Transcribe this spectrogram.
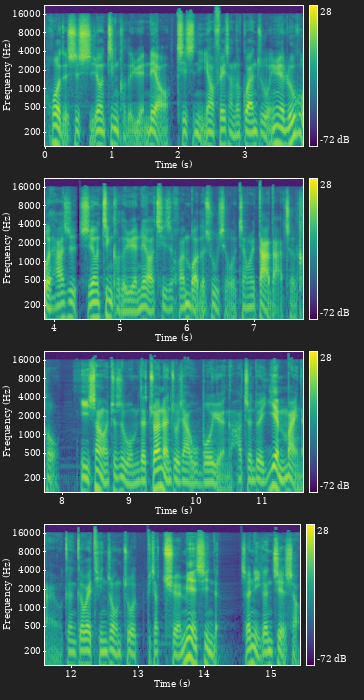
或者是使用进口的原料，其实你要非常的关注，因为如果它是使用进口的原料，其实环保的诉求将会大打折扣。以上啊，就是我们的专栏作家吴博远，他针对燕麦奶跟各位听众做比较全面性的整理跟介绍，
